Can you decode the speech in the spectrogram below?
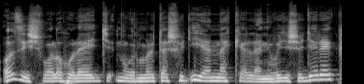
az is valahol egy normalitás, hogy ilyennek kell lenni. Vagyis a gyerek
